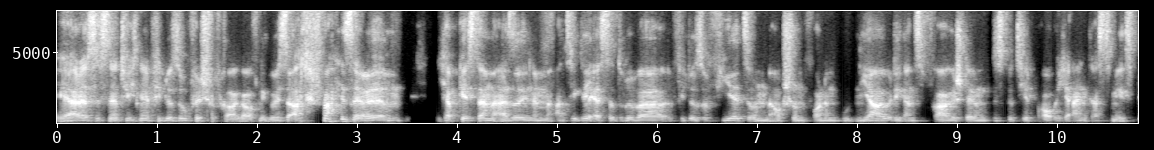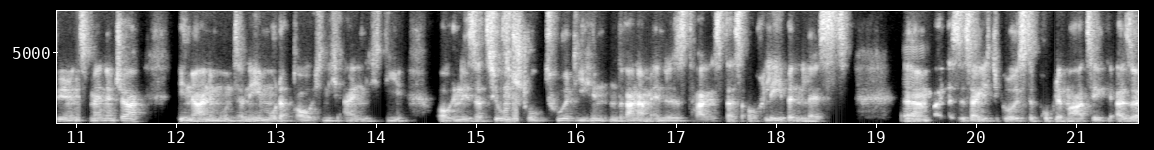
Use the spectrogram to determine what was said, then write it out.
Ja, das ist natürlich eine philosophische Frage auf eine gewisse Art und Weise. Ähm, ich habe gestern also in einem Artikel erst darüber philosophiert und auch schon vor einem guten Jahr über die ganze Fragestellung diskutiert, brauche ich einen Customer Experience Manager in einem Unternehmen oder brauche ich nicht eigentlich die Organisationsstruktur, die hinten dran am Ende des Tages das auch leben lässt? ähm, weil das ist eigentlich die größte Problematik. Also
